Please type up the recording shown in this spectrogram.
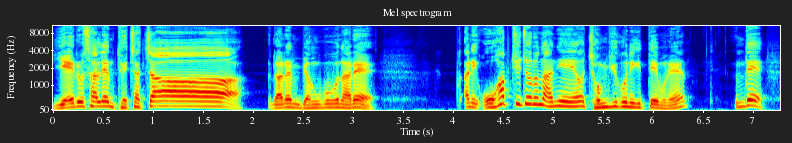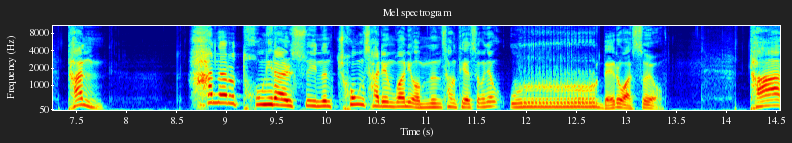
예루살렘 되찾자라는 명부분 아래 아니 오합지졸은 아니에요. 정규군이기 때문에. 근데 단 하나로 통일할 수 있는 총사령관이 없는 상태에서 그냥 우르르 내려왔어요. 다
